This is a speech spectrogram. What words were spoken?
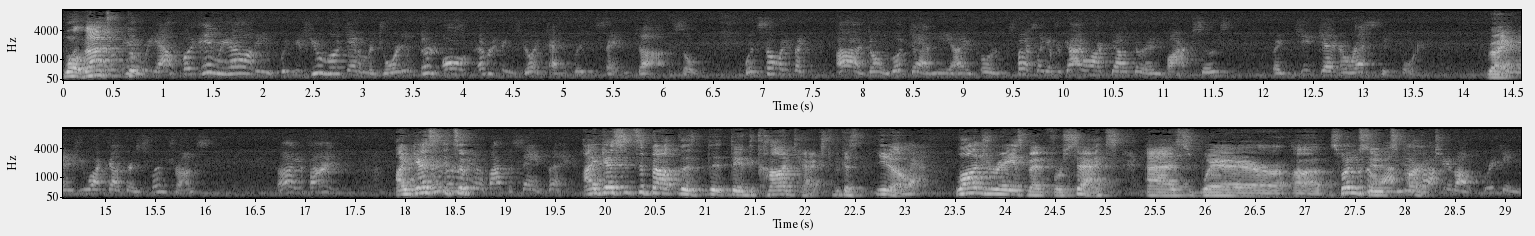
well, that's. But in, real, but in reality, if you look at a majority, they're all everything's doing technically the same job. So when somebody's like, ah, don't look at me, I or especially if a guy walked out there in boxers, like he'd get arrested for it. Right. And then if you walked out there in swim trunks, oh, you're fine. I guess it's a. about the same thing. I guess it's about the, the, the, the context because you know Yeah. lingerie is meant for sex, as where uh, swimsuits no, I'm aren't. talking about freaking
